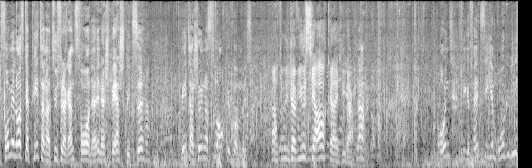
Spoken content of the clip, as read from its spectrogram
Vor mir läuft der Peter natürlich wieder ganz vorne in der Speerspitze. Peter, schön, dass du auch gekommen bist. Ach, du interviewst ja auch gleich wieder. Klar. Und wie gefällt es dir hier im Ruhrgebiet?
